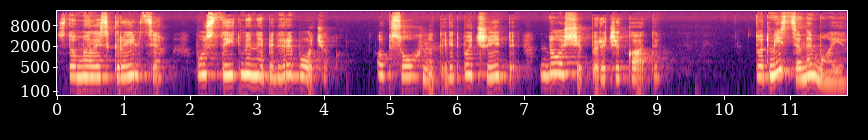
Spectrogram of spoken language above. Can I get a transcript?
стомились крильця, пустить мене під грибочок. Обсохнути, відпочити, дощик перечекати. Тут місця немає.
